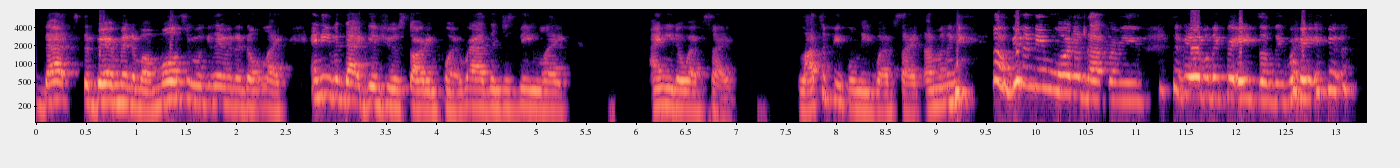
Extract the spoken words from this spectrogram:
that's the bare minimum. Most people can tell what I don't like, and even that gives you a starting point rather than just being like, I need a website. Lots of people need websites. I'm gonna need, I'm gonna need more than that from you to be able to create something for you.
